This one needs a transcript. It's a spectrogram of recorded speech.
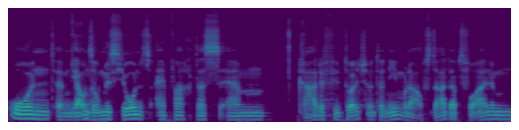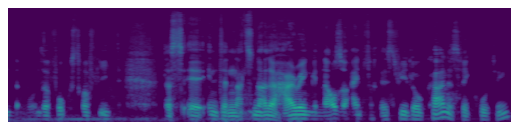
Und ähm, ja, unsere Mission ist einfach, dass ähm, gerade für deutsche Unternehmen oder auch Startups vor allem, wo unser Fokus drauf liegt, dass äh, internationale Hiring genauso einfach ist wie lokales Recruiting.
